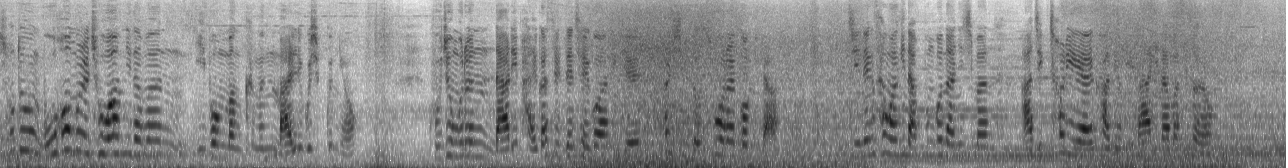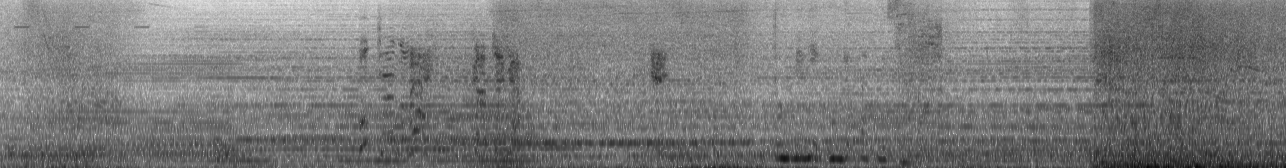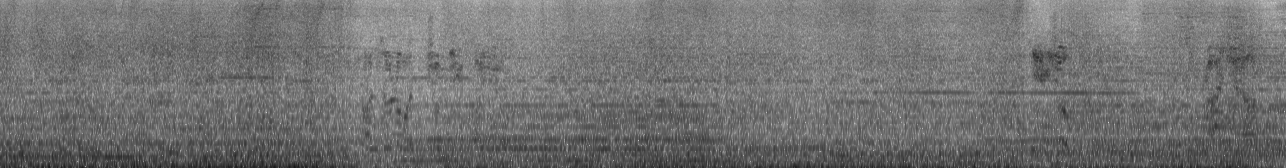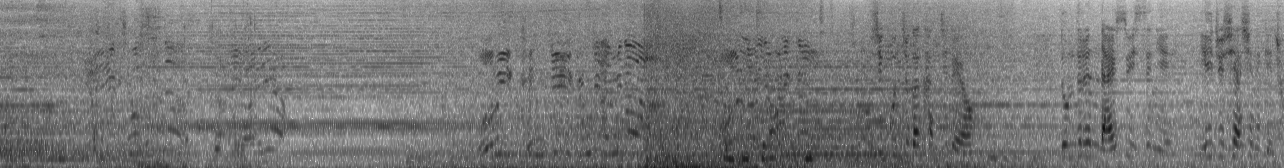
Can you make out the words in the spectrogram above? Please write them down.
저도 모험을 좋아합니다만 이번만큼은 말리고 싶군요. 구조물은 날이 밝았을 때 제거하는 게 훨씬 더 수월할 겁니다. 진행 상황이 나쁜 건 아니지만 아직 처리해야 할 감염이 많이 남았어요. 목표는 에이, 깜짝이야. 예, 동맹이 공격받고 있습니다.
